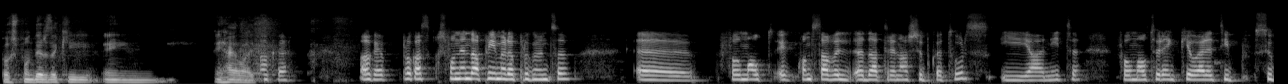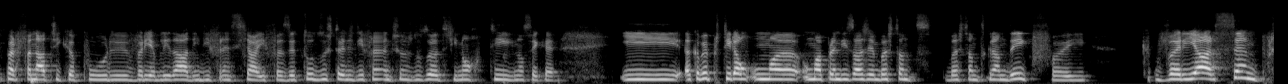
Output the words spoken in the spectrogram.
para responderes aqui em, em highlight. Ok. Ok, acaso, respondendo à primeira pergunta, uh, foi uma altura, quando estava a dar treino aos sub-14 e à Anitta, foi uma altura em que eu era tipo super fanática por variabilidade e diferenciar e fazer todos os treinos diferentes uns dos outros e não repetir, não sei o quê. E acabei por tirar uma, uma aprendizagem bastante, bastante grande daí, que foi variar sempre,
